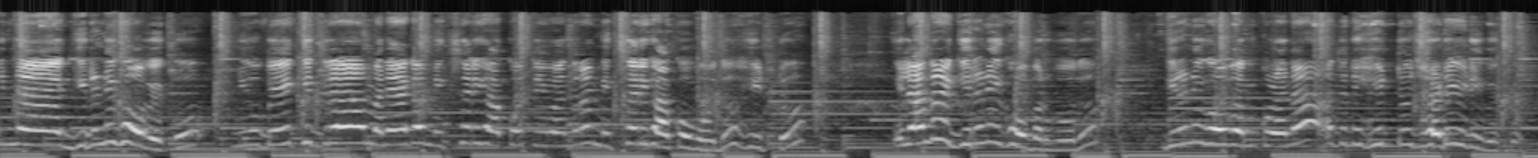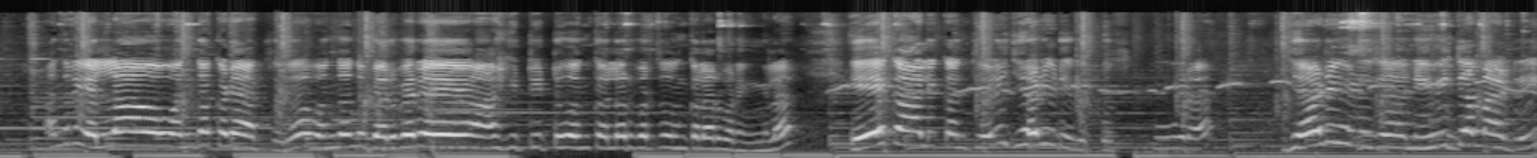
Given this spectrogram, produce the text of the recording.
ಇನ್ನು ಗಿರಣಿಗೆ ಹೋಗ್ಬೇಕು. ನೀವು ಬೇಕಿದ್ರೆ ಮನೆಯಾಗ ಮಿಕ್ಸರಿಗೆ ಹಾಕೋತೀವಿ ಅಂದ್ರೆ ಮಿಕ್ಸರಿಗೆ ಹಾಕೋಬಹುದು, ಹಿಟ್ಟು. ಇಲ್ಲಾಂದ್ರೆ ಗಿರಣಿಗೆ ಹೋಗಿ ಬರ್ಬೋದು. ಗಿರಣಿಗೆ ಹೋಗಿ ಬಂದ್ಕೊಳ್ಳೋಣ ಅದನ್ನ ಹಿಟ್ಟು ಜಡಿ ಹಿಡಿಬೇಕು. ಅಂದ್ರೆ ಎಲ್ಲ ಒಂದ ಕಡೆ ಆಗ್ತದೆ. ಒಂದೊಂದು ಬೇರೆ ಬೇರೆ ಹಿಟ್ಟಿಟ್ಟು ಒಂದು ಕಲರ್ ಬರ್ತದೆ, ಒಂದು ಕಲರ್ ಬರೋಂಗಿಲ್ಲ. ಏಕಾಲಿಕ್ ಅಂತೇಳಿ ಜಡಿ ಹಿಡಿಬೇಕು. ಪೂರ ಜಡಿ ಹಿಡಿದ ನೈವೇದ್ಯ ಮಾಡ್ರಿ.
